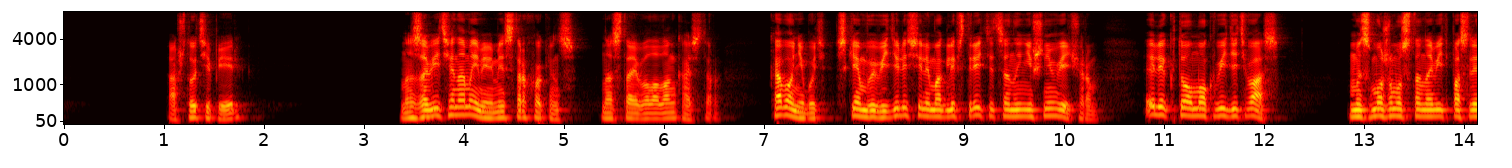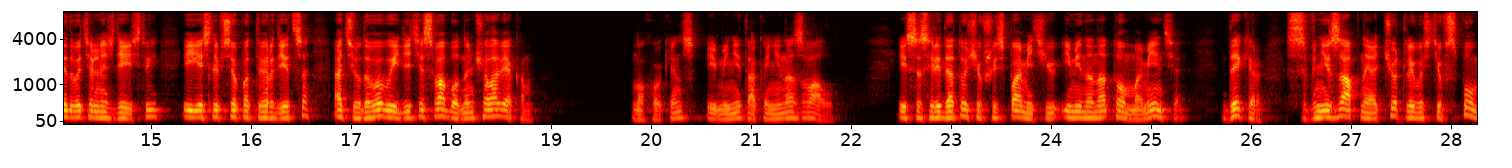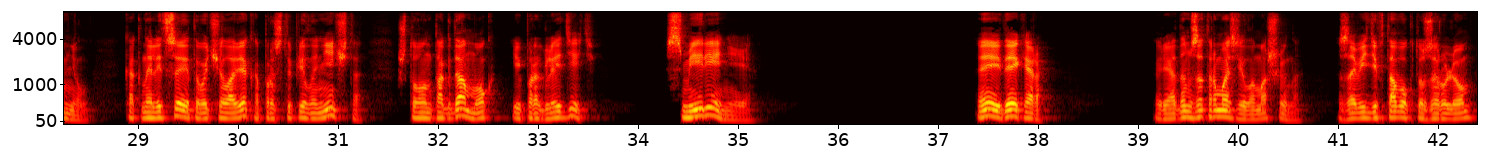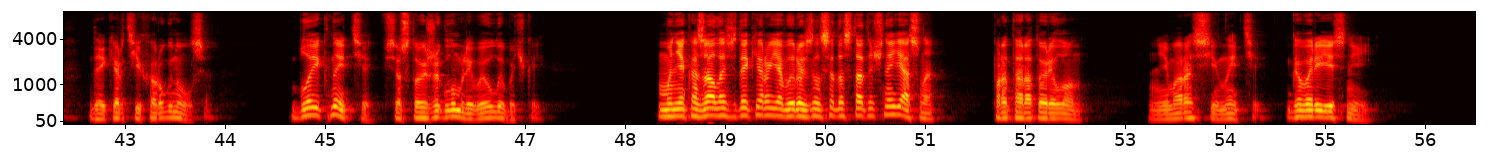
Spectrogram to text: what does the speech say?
«А что теперь?» «Назовите нам имя, мистер Хокинс», – настаивала Ланкастер. «Кого-нибудь, с кем вы виделись или могли встретиться нынешним вечером? Или кто мог видеть вас?» Мы сможем установить последовательность действий, и если все подтвердится, отсюда вы выйдете свободным человеком». Но Хокинс имени так и не назвал. И сосредоточившись памятью именно на том моменте, Деккер с внезапной отчетливостью вспомнил, как на лице этого человека проступило нечто, что он тогда мог и проглядеть. Смирение. «Эй, Деккер!» Рядом затормозила машина. Завидев того, кто за рулем, Деккер тихо ругнулся. Блейк Нетти, все с той же глумливой улыбочкой. «Мне казалось, Деккер, я выразился достаточно ясно», – протараторил он. «Не мороси, Нетти, говори я с ней».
